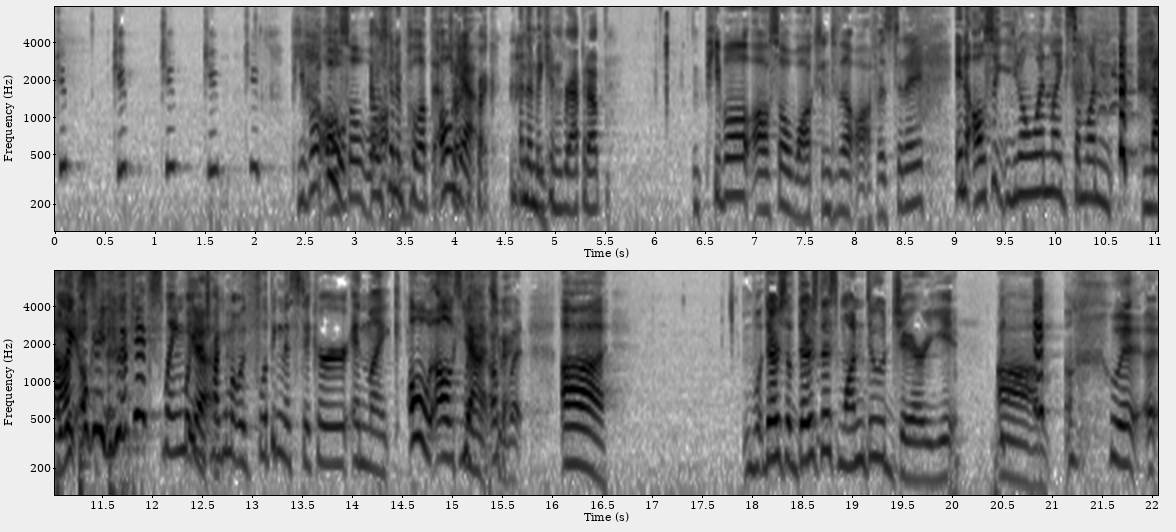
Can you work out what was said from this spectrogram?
Choop, choop, choop, choop, choop. People Oh, also. I was going to pull up that Oh yeah, quick, and then we can wrap it up. People also walked into the office today, and also you know when like someone Okay, knocks. okay, you have to explain what Yeah. you're talking about with flipping the sticker and like. Oh, I'll explain Yeah, that too. okay. But uh, there's a, there's this one dude Jerry, um, who uh,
